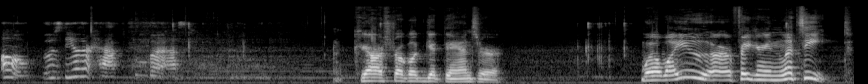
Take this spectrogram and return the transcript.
Oh, who's the other half? Pumbaa asked. Kiara struggled to get the answer. Well, while you are figuring, let's eat.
